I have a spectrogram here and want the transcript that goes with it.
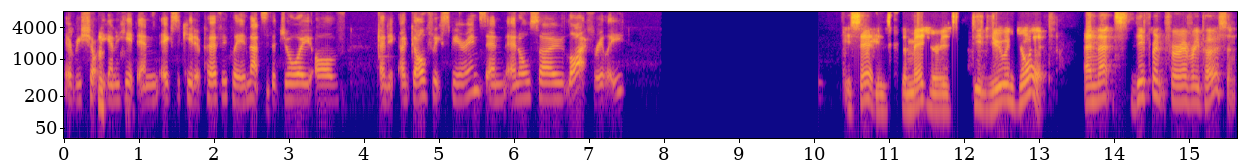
every shot you're going to hit and execute it perfectly. And that's the joy of an, a golf experience and, and also life, really. You said is the measure is did you enjoy it? And that's different for every person.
